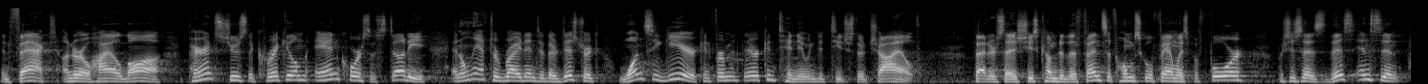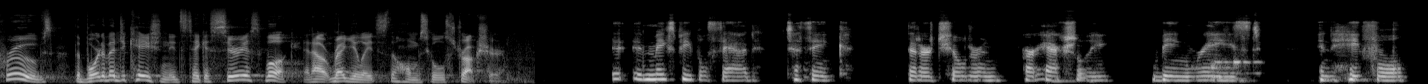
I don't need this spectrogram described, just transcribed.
In fact, under Ohio law, parents choose the curriculum and course of study and only have to write into their district once a year confirming that they're continuing to teach their child. Fedor says she's come to the defense of homeschool families before, but she says this incident proves the Board of Education needs to take a serious look at how it regulates the homeschool structure. It, it makes people sad to think that our children are actually being raised in hateful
